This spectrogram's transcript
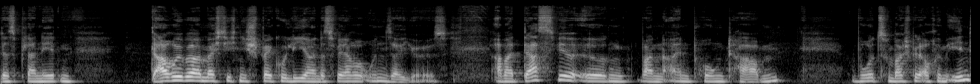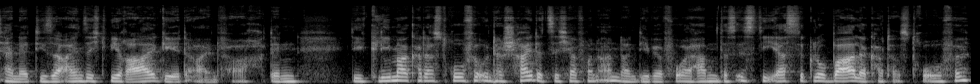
des Planeten. Darüber möchte ich nicht spekulieren, das wäre unseriös. Aber dass wir irgendwann einen Punkt haben, wo zum Beispiel auch im Internet diese Einsicht viral geht einfach. Denn die Klimakatastrophe unterscheidet sich ja von anderen, die wir vorher haben. Das ist die erste globale Katastrophe.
